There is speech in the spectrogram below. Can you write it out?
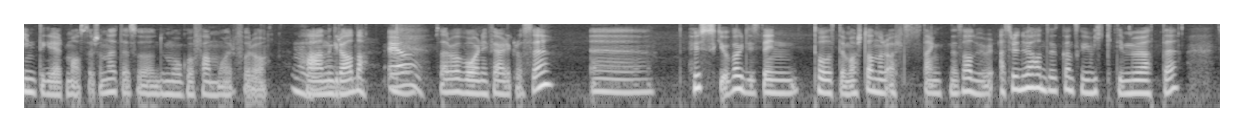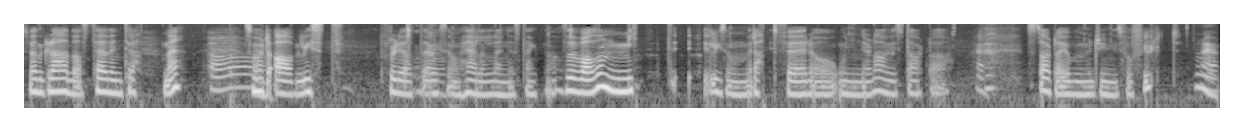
integrert master, som det heter, så du må gå fem år for å Mm. ha en grad, da. Ja. Så det var våren i fjerde klasse. Eh, husker jo faktisk den 12. mars, da når alt stengte ned. så hadde vi, Jeg trodde vi hadde et ganske viktig møte, så vi hadde gleda oss til den 13., Ah. som ble avlyst fordi at det, liksom, hele landet stengte ned. Så det var sånn midt, liksom rett før og under da vi starta, starta å jobbe med Dreamings for fullt. Ja.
